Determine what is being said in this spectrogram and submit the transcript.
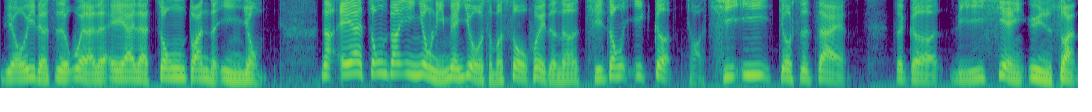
留意的是未来的 AI 在终端的应用。那 AI 终端应用里面又有什么受惠的呢？其中一个啊，其一就是在这个离线运算，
